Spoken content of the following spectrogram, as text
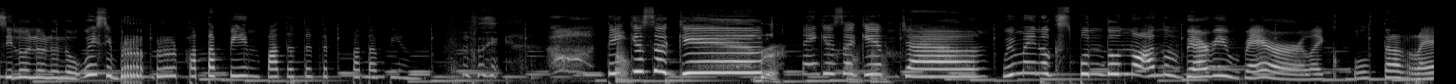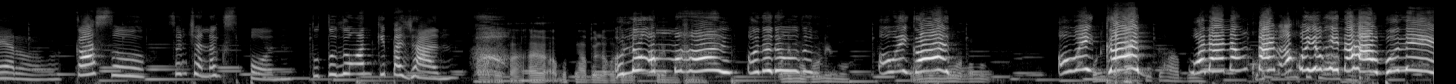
Si Lulululu. Uy, si brr brr patapim. Patatatap patapim. Thank you sa gift. Thank you sa Oh, gift, Jam. Uy, may nag-spoon doon na ano, very rare. Like, ultra rare. Kaso, saan siya nag-spawn? Tutulungan kita dyan. Pahabol ka. Ay, uh, pahabol ako. Ulo, ang mahal! Oh, no, no, Kunin mo, kunin mo. Oh my God! Kunin mo, ako mag- Oh my God! Wala nang time! Ako yung hinahabol eh!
